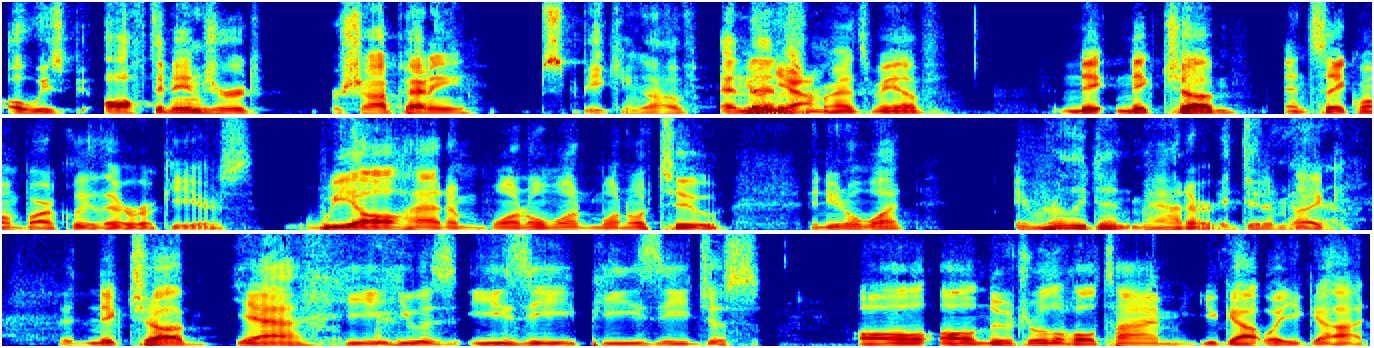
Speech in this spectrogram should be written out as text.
always often injured. Rashad Penny, speaking of, and You then Yeah. reminds me of Nick Nick Chubb and Saquon Barkley their rookie years. We all had them 101, 102. And you know what? It really didn't matter. it didn't matter. Like uh, Nick Chubb, yeah, he he was easy peasy, just all all neutral the whole time. You got what you got.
